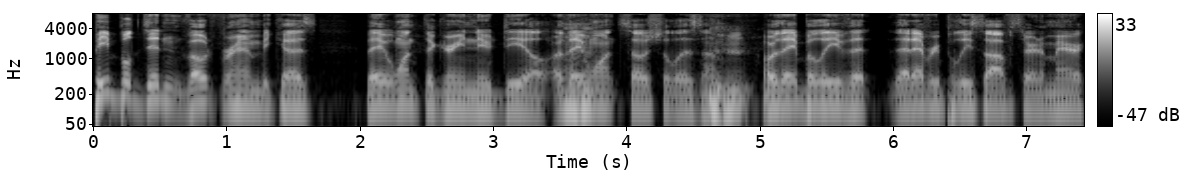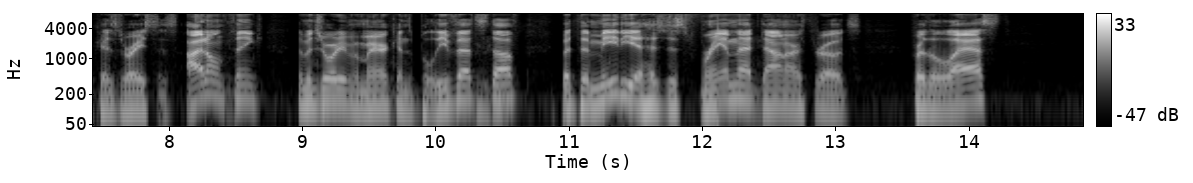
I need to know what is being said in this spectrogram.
people didn't vote for him because they want the green new deal or Mm-hmm. they want socialism or they believe that that every police officer in america is racist i don't think the majority of americans believe that Mm-hmm. stuff but the media has just rammed that down our throats for the last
